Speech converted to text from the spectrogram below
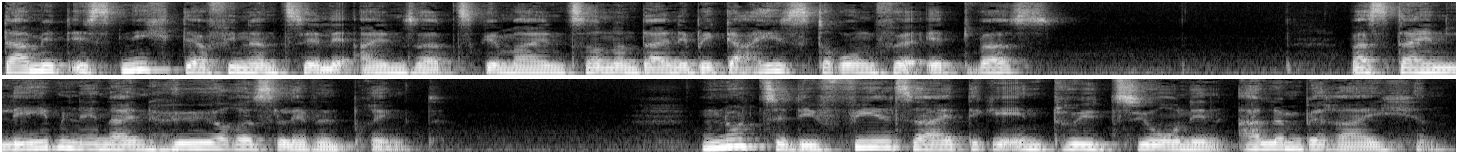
Damit ist nicht der finanzielle Einsatz gemeint, sondern deine Begeisterung für etwas, was dein Leben in ein höheres Level bringt. Nutze die vielseitige Intuition in allen Bereichen.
